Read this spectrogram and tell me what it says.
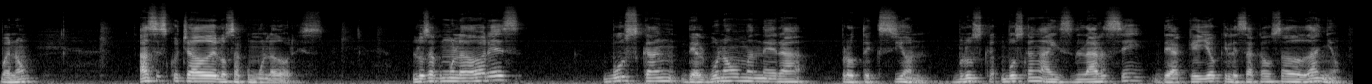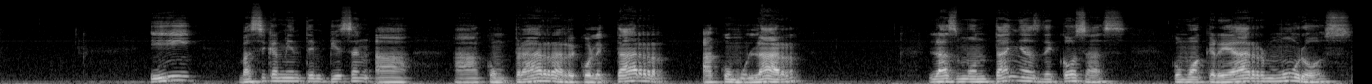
Bueno, has escuchado de los acumuladores. Los acumuladores buscan de alguna manera protección, buscan aislarse de aquello que les ha causado daño. Y básicamente empiezan a, a comprar, a recolectar, a acumular las montañas de cosas, como a crear muros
